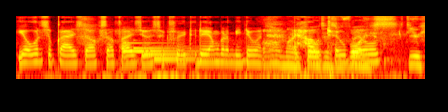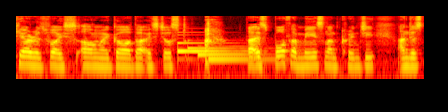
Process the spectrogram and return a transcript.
Yo, what's up guys, Darkstar5063. Today I'm gonna be doing Oh my a god, his build voice. Do you hear his voice? Oh my god, that is just. that is both amazing and cringy and just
